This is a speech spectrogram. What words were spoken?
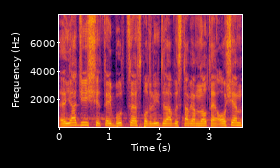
e, ja dziś tej budce spod Lidla wystawiam notę 8.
